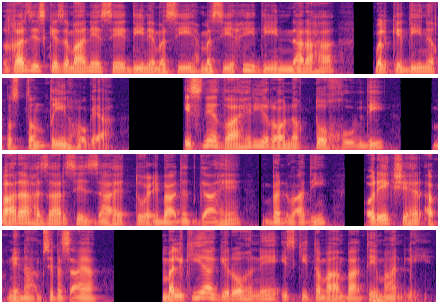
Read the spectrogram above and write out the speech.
غرض اس کے زمانے سے دین مسیح، مسیحی دین نہ رہا۔ بلکہ دین قسطنطین ہو گیا۔ اس نے ظاہری رونق تو خوب دی، بارہ ہزار سے زائد تو عبادت گاہیں بنوا دیں اور ایک شہر اپنے نام سے بسایا۔ ملکیہ گروہ نے اس کی تمام باتیں مان لیں۔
